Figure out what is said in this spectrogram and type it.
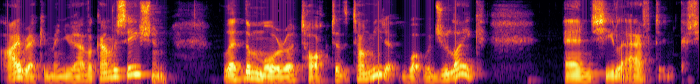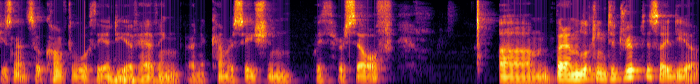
I recommend you have a conversation let the Mora talk to the Talmida. What would you like? And she laughed because she's not so comfortable with the idea of having a conversation with herself. Um, but I'm looking to drip this idea,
